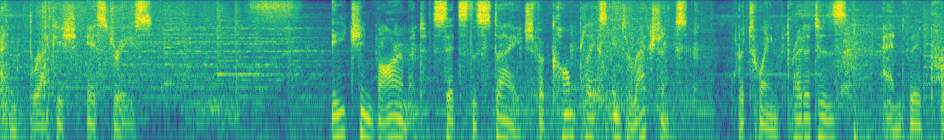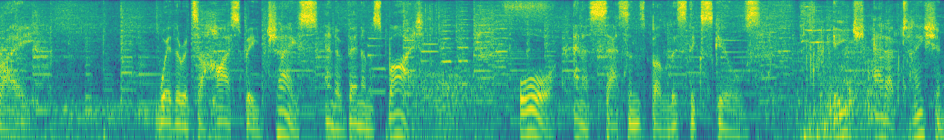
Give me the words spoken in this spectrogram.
and brackish estuaries. Each environment sets the stage for complex interactions between predators and their prey. Whether it's a high-speed chase and a venomous bite, or an assassin's ballistic skills. Each adaptation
